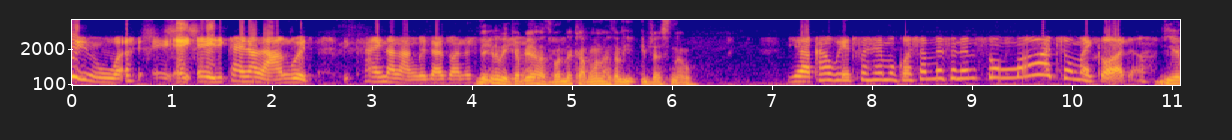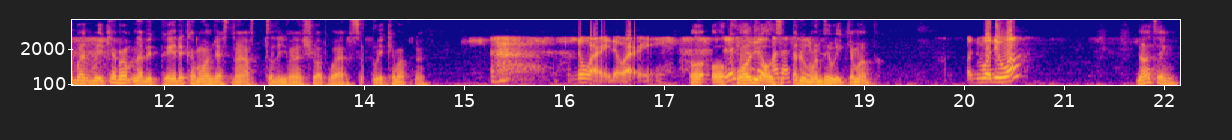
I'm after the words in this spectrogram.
Hey, hey, hey, the kind of language, the kind of language I was want to You're gonna wake up your husband to come on has to leave just now. Yeah, I can't wait for him. Oh gosh, I'm missing him so much. Oh my God. Yeah, but wake him up now because he come on just now after leaving a short while. So wake him up now. Don't worry, don't worry. Or, or Listen, call the no, outside honestly. woman to wake him up. What, what do you want? Nothing.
